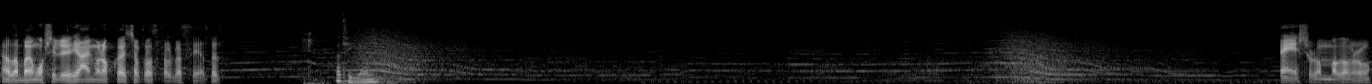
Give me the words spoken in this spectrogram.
Az a baj, most időhiány van, akkor csak rosszul beszélted. Hát igen. Én is tudom magamról.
